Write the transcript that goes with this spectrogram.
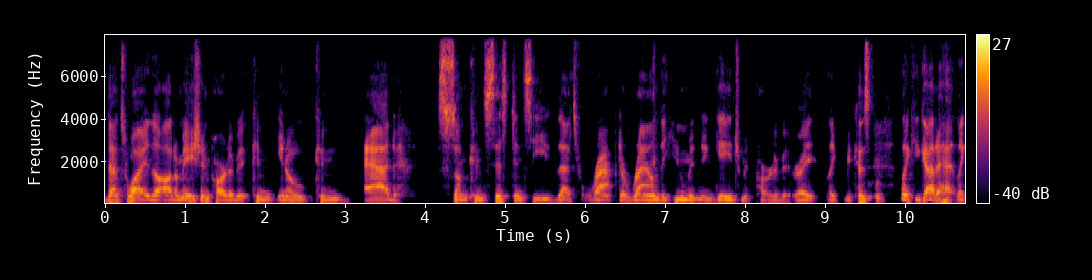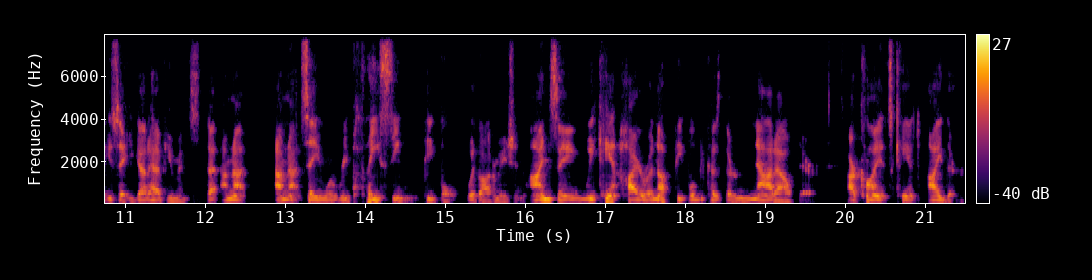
That's why the automation part of it can, you know, can add some consistency that's wrapped around the human engagement part of it, right? Like because Mhm. like you got to have like you say you got to have humans. That I'm not I'm not saying we're replacing people with automation. I'm saying we can't hire enough people because they're not out there. Our clients can't either.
